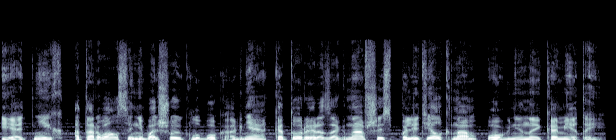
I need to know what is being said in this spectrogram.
и от них оторвался небольшой клубок огня, который, разогнавшись, полетел к нам огненной кометой.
